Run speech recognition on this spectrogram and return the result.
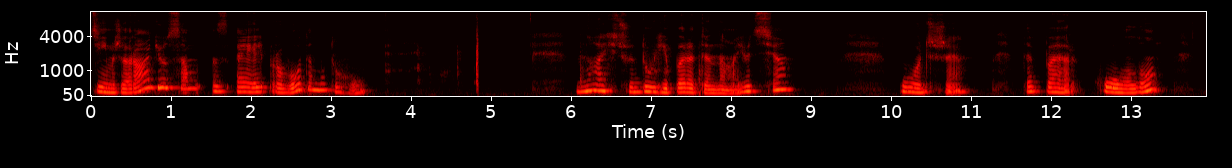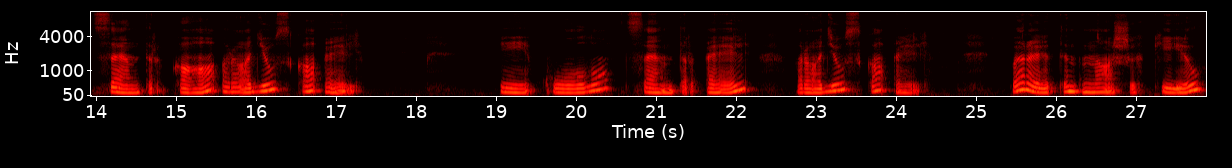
цим же радіусом з L проводимо дугу. Наші дуги перетинаються. Отже, тепер коло, центр К, радіус КЛ. І коло, центр L, радіус КЛ. Перетин наших кіл,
